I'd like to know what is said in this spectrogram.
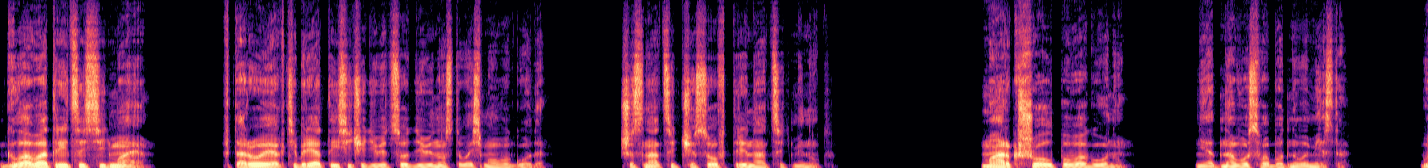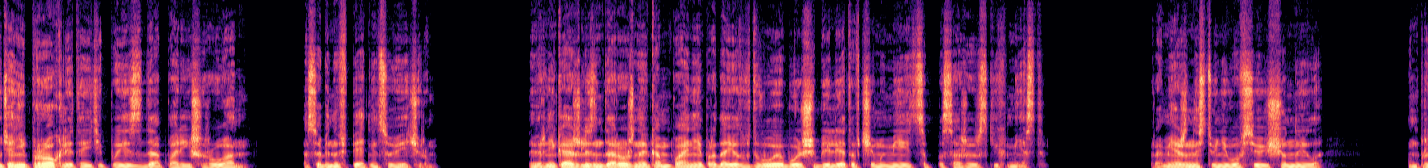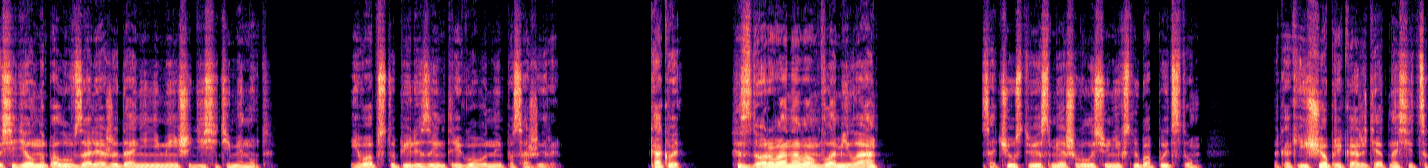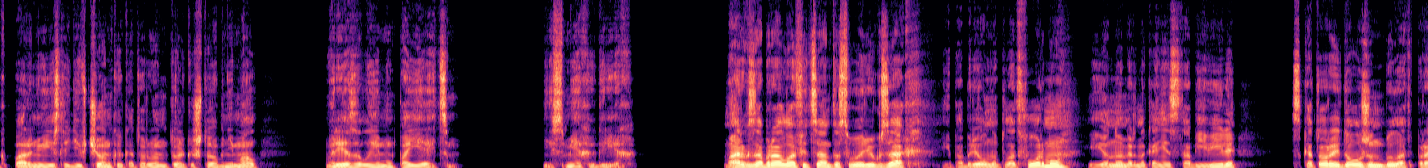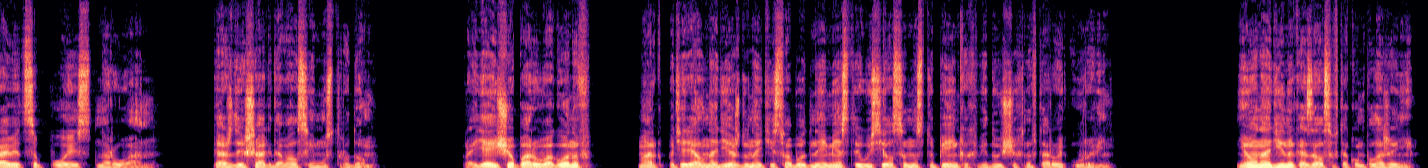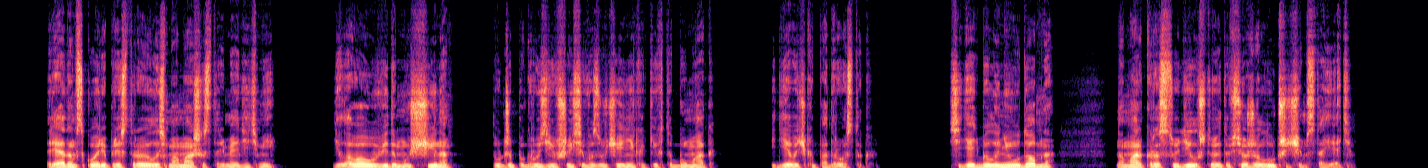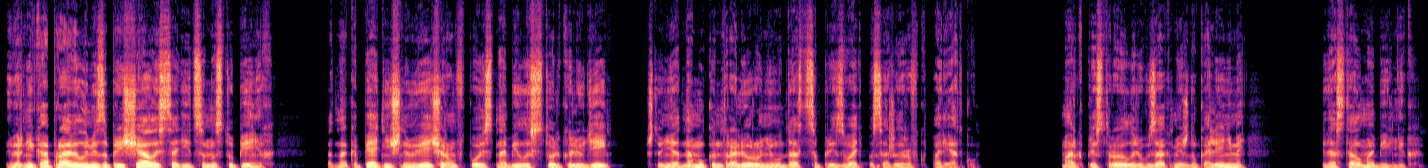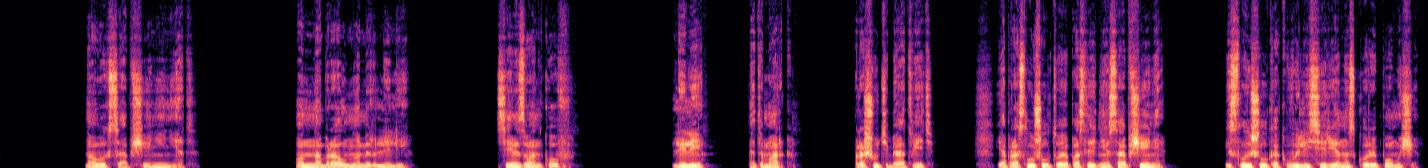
Глава 37. 2 октября 1998 года. 16 часов 13 минут. Марк шел по вагону. Ни одного свободного места. Будь они прокляты, эти поезда Париж-Руан. Особенно в пятницу вечером. Наверняка железнодорожная компания продает вдвое больше билетов, чем имеется пассажирских мест. Промежность у него все еще ныла. Он просидел на полу в зале ожидания не меньше десяти минут. Его обступили заинтригованные пассажиры. «Как вы? Здорово она вам вломила, а?» Сочувствие смешивалось у них с любопытством. А как еще прикажете относиться к парню, если девчонка, которую он только что обнимал, врезала ему по яйцам? И смех, и грех. Марк забрал у официанта свой рюкзак и побрел на платформу, ее номер наконец-то объявили — с которой должен был отправиться поезд на Руан. Каждый шаг давался ему с трудом. Пройдя еще пару вагонов, Марк потерял надежду найти свободное место и уселся на ступеньках, ведущих на второй уровень. Не он один оказался в таком положении. Рядом вскоре пристроилась мамаша с тремя детьми. Делового вида мужчина, тут же погрузившийся в изучение каких-то бумаг, и девочка-подросток. Сидеть было неудобно, но Марк рассудил, что это все же лучше, чем стоять. Наверняка правилами запрещалось садиться на ступенях, однако пятничным вечером в поезд набилось столько людей, что ни одному контролеру не удастся призвать пассажиров к порядку. Марк пристроил рюкзак между коленями и достал мобильник. Новых сообщений нет. Он набрал номер Лили. Семь звонков. «Лили, это Марк. Прошу тебя, ответь. Я прослушал твое последнее сообщение и слышал, как выли сирены скорой помощи.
